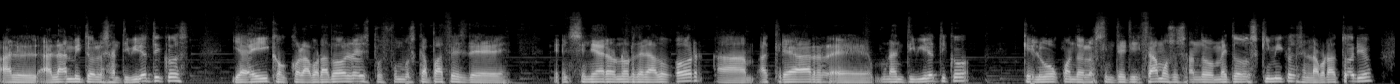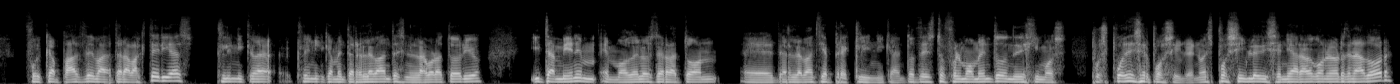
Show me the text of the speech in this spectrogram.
al, ámbito de los antibióticos y ahí con colaboradores pues fuimos capaces de enseñar a un ordenador a, crear eh, un antibiótico que luego cuando lo sintetizamos usando métodos químicos en laboratorio fue capaz de matar a bacterias clínicamente relevantes en el laboratorio y también en, modelos de ratón eh, de relevancia preclínica. Entonces esto fue el momento donde dijimos, pues puede ser posible, ¿no? Es posible diseñar algo en el ordenador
